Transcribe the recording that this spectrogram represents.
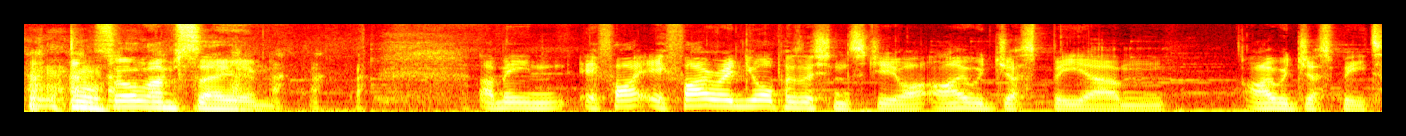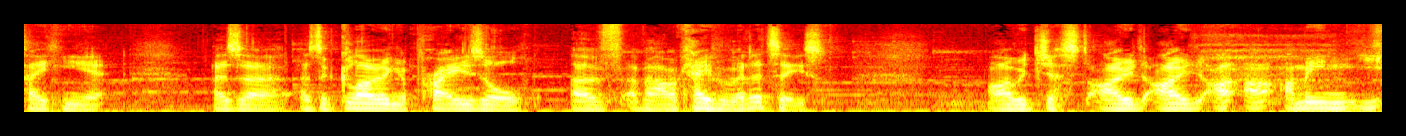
That's all I'm saying. I mean, if I if I were in your position, Stu, I, I would just be um, I would just be taking it as a as a glowing appraisal of, of our capabilities. I would just I I I, I mean, you,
